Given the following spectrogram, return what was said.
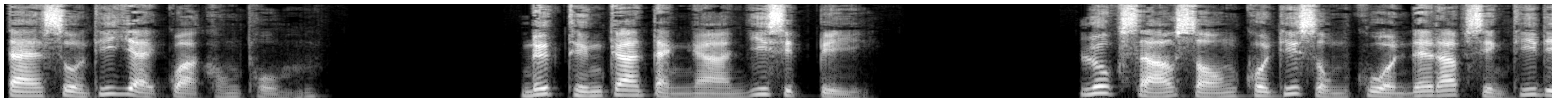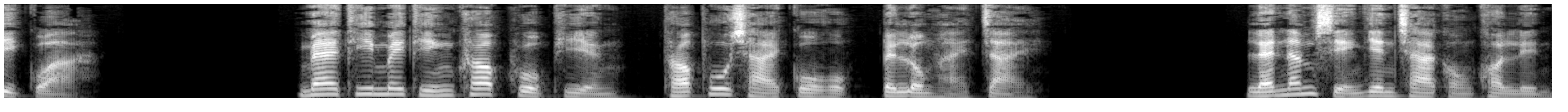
แต่ส่วนที่ใหญ่กว่าของผม นึกถึงการแต่งงาน 20 ปี ลูกสาวสองคนที่สมควรได้รับสิ่งที่ดีกว่า แม่ที่ไม่ทิ้งครอบครัวเพียง เพราะผู้ชายโกหกเป็นลมหายใจ และน้ำเสียงเย็นชาของคอลิน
